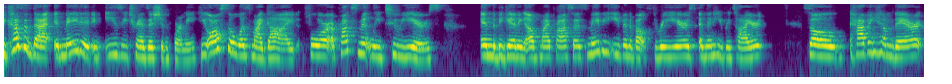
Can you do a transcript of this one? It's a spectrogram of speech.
because of that, it made it an easy transition for me. He also was my guide for approximately two years in the beginning of my process, maybe even about three years, and then he retired. So having him there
